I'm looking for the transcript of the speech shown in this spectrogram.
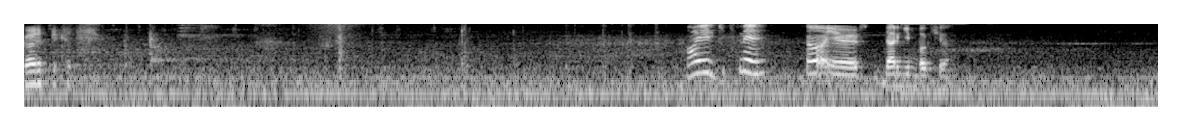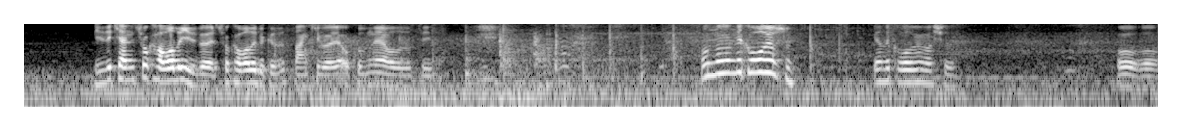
Garip bir kız. Hayır gitme. Hayır. Der gibi bakıyor. Biz de kendi çok havalıyız böyle. Çok havalı bir kızız. Sanki böyle okulun en havalısıyız. Lan lan ne kovalıyorsun? Bir anda kovalamaya başladı. Oo, oo.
